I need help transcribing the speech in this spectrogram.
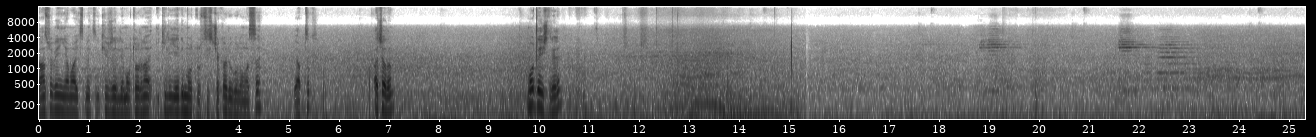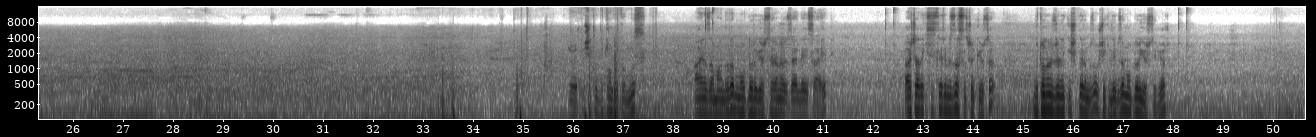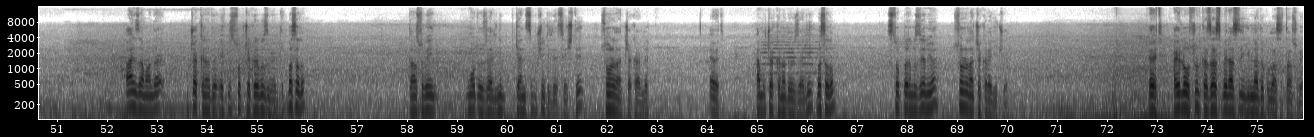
Tansu Yamaha X-Max 250 motoruna ikili 7 modlu sis çakar uygulaması yaptık. Açalım. Mod değiştirelim. Evet ışıklı buton takımımız aynı zamanda da modları gösteren özelliğe sahip. Aşağıdaki sislerimiz nasıl çakıyorsa butonun üzerindeki ışıklarımız da o şekilde bize modları gösteriyor. Aynı zamanda uçak kanadı F1 stop çakarımız mevcut. Basalım. Tansu Bey'in mod özelliğini kendisi bu şekilde seçti. Sonradan çakarlı. Evet. Hem uçak kanadı özelliği. Basalım. Stoplarımız yanıyor. Sonradan çakara geçiyor. Evet. Hayırlı olsun. Kazası belasız iyi günlerde kullansın Tansu Bey.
